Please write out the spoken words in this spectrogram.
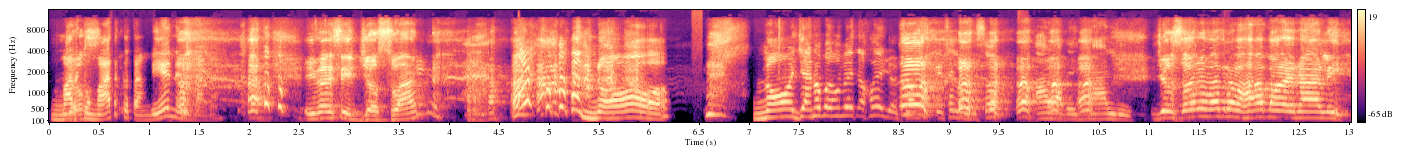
Marco Marco también, hermana. Iba a decir Josuan. no. No, ya no podemos ver el trabajo de Josuan porque se lo hizo a la de Nali. Josuan no va a trabajar para Denali.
